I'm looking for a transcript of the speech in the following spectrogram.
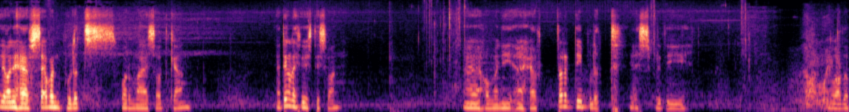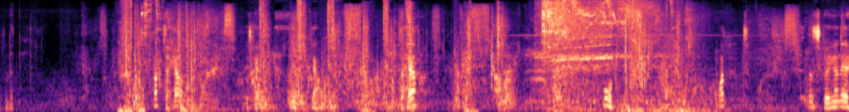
I only have seven bullets for my shotgun. I think let's use this one. Uh, how many? I have 30 bullets. Yes, pretty a lot of bullet. What the hell? This guy. Oh, damn. What the hell? Oh. What? What's going on there?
